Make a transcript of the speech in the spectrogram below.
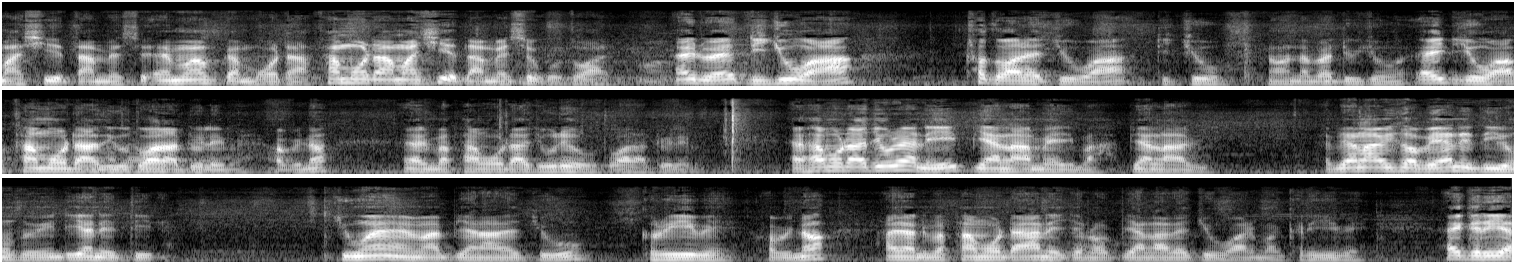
မှာရှိတဲ့တာမယ်ဆွဲ M1F ကမော်တာဖန်မော်တာမှာရှိတဲ့တာမယ်ဆွဲကိုသွားတယ် အဲ့ဒီဒီဂျိုးကထွက်သွားတဲ့ဂျိုးကဒီဂျိုးเนาะနံပါတ်2ဂျိုးအဲ့ဒီဂျိုးကဖန်မော်တာစီကိုသွားတာတွေ့လိမ့်မယ်ဟုတ်ပြီเนาะအဲ့ဒီမှာဖန်မော်တာဂျိုးတွေကိုသွားတာတွေ့လိမ့်မယ်အဲ့ဖန်မော်တာဂျိုးတွေကနေပြန်လာမယ်ဒီမှာပြန်လာပြီပြန်လာပြီဆိုတော့ဘယ်ကနေတီးအောင်ဆိုရင်ဒီကနေတီးတယ်ဂျူ1 M မှာပြန်လာတဲ့ဂျိုး gray ပဲဟုတ်ပြီเนาะအဲ့ဒါဒီမှာဖန်မော်တာကနေကျွန်တော်ပြန်လာတဲ့ဂျိုးကဒီမှာ gray ပဲ အဲ့ gray က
